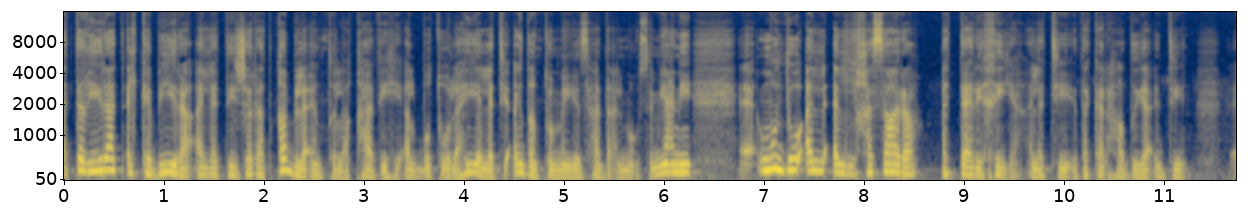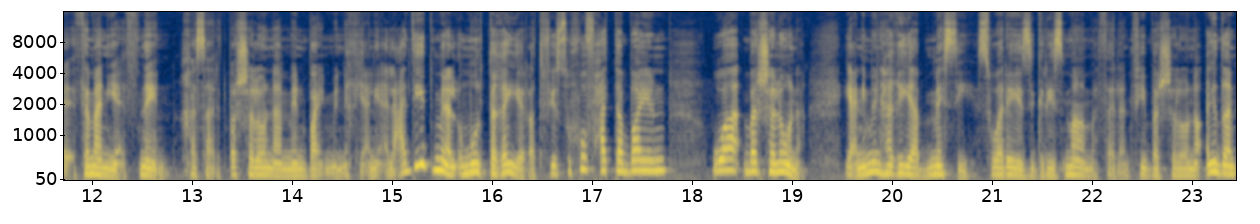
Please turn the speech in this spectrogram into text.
التغييرات الكبيرة التي جرت قبل انطلاق هذه البطولة هي التي أيضا تميز هذا الموسم. يعني منذ ال- الخسارة التاريخية التي ذكرها ضياء الدين. ثمانية اثنين خسارة برشلونة من بايرن ميونخ. يعني العديد من الأمور تغيرت في صفوف حتى بايرن وبرشلونة. يعني منها غياب ميسي سواريز غريزمان مثلا في برشلونة. أيضا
